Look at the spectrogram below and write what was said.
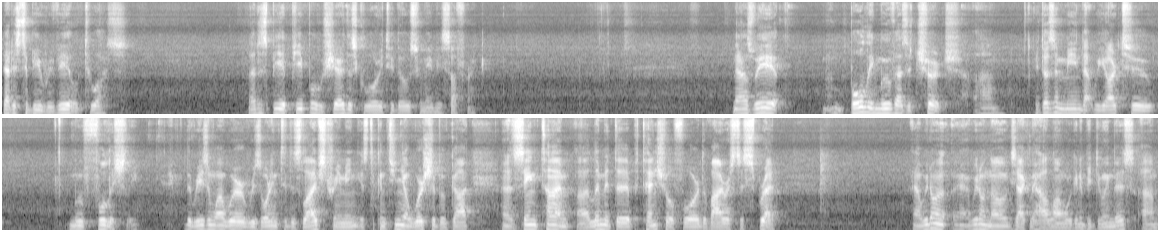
that is to be revealed to us. Let us be a people who share this glory to those who may be suffering. Now, as we boldly move as a church, um, it doesn't mean that we are to move foolishly. The reason why we're resorting to this live streaming is to continue our worship of God and at the same time uh, limit the potential for the virus to spread. Now we don't uh, we don't know exactly how long we're going to be doing this, um,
